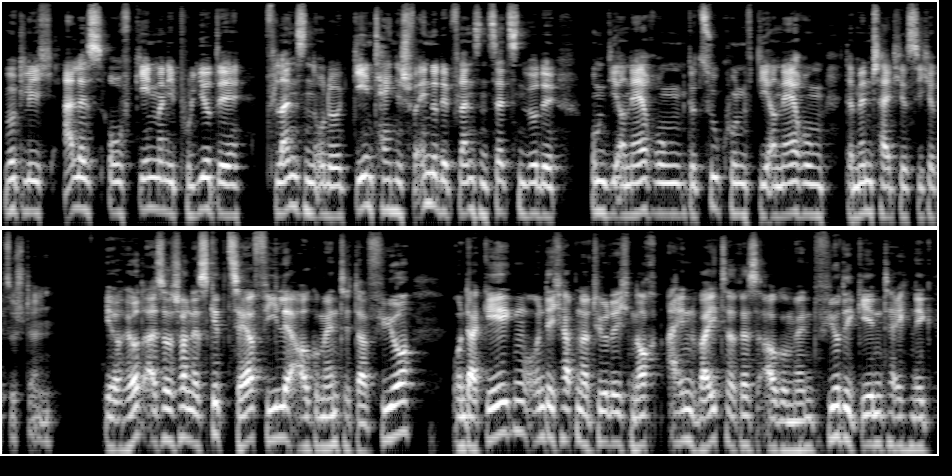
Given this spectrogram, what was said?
wirklich alles auf genmanipulierte Pflanzen oder gentechnisch veränderte Pflanzen setzen würde, um die Ernährung der Zukunft, die Ernährung der Menschheit hier sicherzustellen. Ihr hört also schon, es gibt sehr viele Argumente dafür und dagegen und ich habe natürlich noch ein weiteres Argument für die Gentechnik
